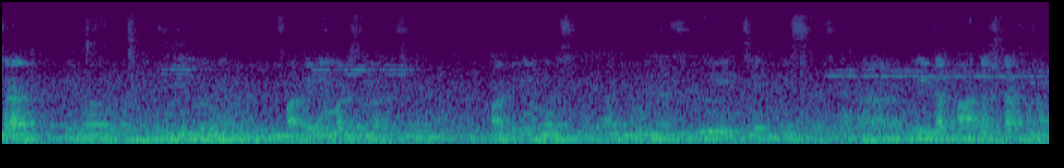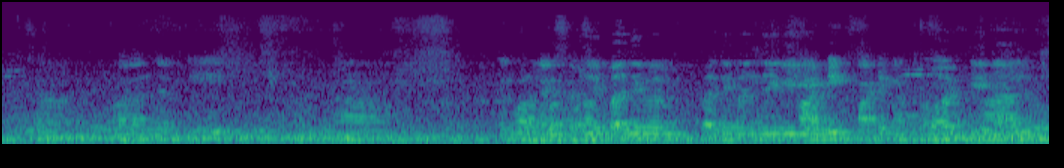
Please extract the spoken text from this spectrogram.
సార్ వీళ్ళు ఫార్టీ మెంబర్స్ ఉన్నారు ఫార్టీ మెంబర్స్ ఫార్టీ మెంబర్స్కి చెక్ ఇస్తారు సార్ ఇంకా పాత స్టాఫ్ ఉన్నారు సార్ వాళ్ళందరికీ అకౌంట్ ఓన్లీ పది మం- పది మందికి ఫార్టీ ఫార్టీ మెంబర్స్ ఫార్టీ నాలుగు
